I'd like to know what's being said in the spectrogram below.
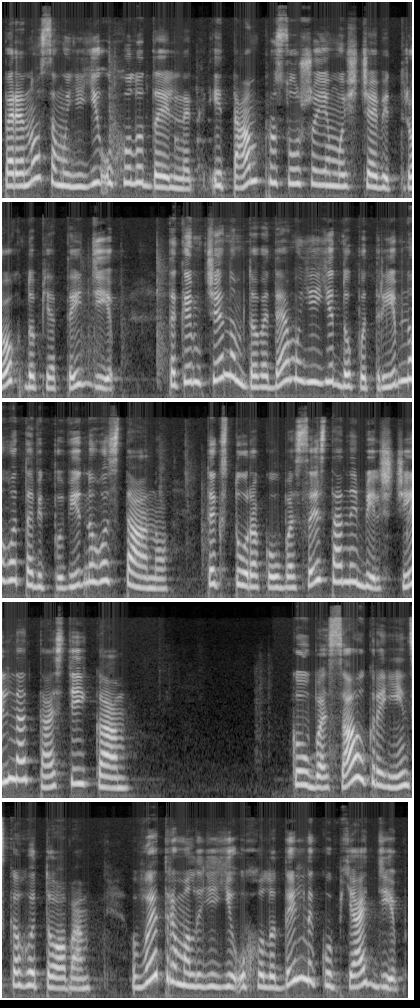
Переносимо її у холодильник і там просушуємо ще від 3 до 5 діб. Таким чином доведемо її до потрібного та відповідного стану. Текстура ковбаси стане більш щільна та стійка. Ковбаса українська готова. Витримали її у холодильнику 5 діб.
